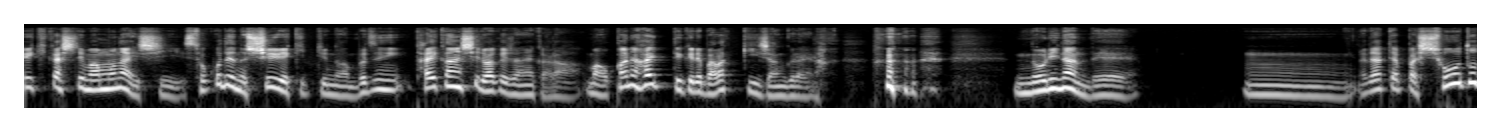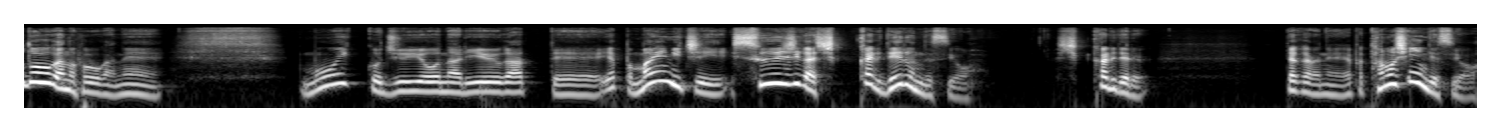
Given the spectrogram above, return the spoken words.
益化して間もないしそこでの収益っていうのは別に体感してるわけじゃないから、まあ、お金入ってくればラッキーじゃんぐらいな ノリなんでうん。だってやっぱりショート動画の方がねもう一個重要な理由があってやっぱ毎日数字がしっかり出るんですよ。しっかり出る。だからねやっぱ楽しいんですよ。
